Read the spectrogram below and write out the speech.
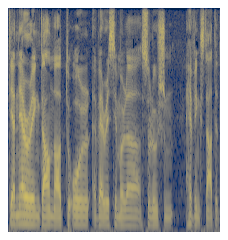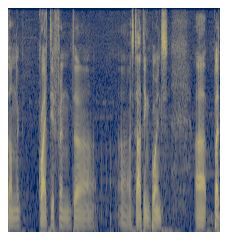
they are narrowing down now to all a very similar solution, having started on quite different uh, uh, starting points. Uh, but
